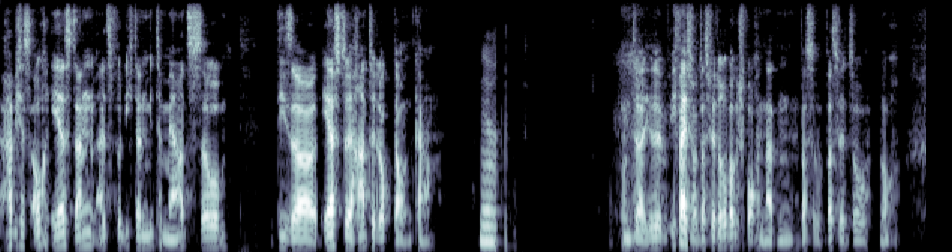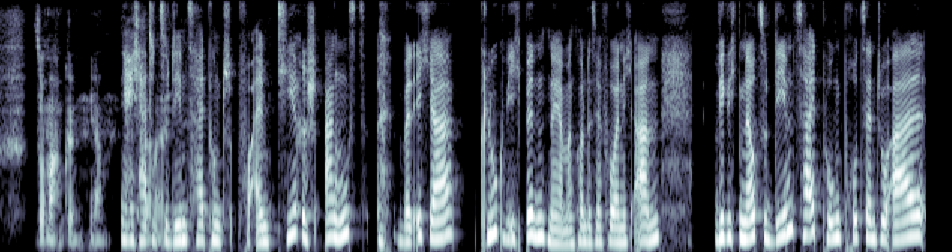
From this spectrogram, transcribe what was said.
habe ich das auch erst dann, als wirklich dann Mitte März so dieser erste harte Lockdown kam. Ja. Und äh, ich weiß noch, dass wir darüber gesprochen hatten, was, was wir so noch so machen können. Ja, ja ich hatte Dabei. zu dem Zeitpunkt vor allem tierisch Angst, weil ich ja, klug wie ich bin, naja, man konnte es ja vorher nicht ahnen, wirklich genau zu dem Zeitpunkt prozentual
